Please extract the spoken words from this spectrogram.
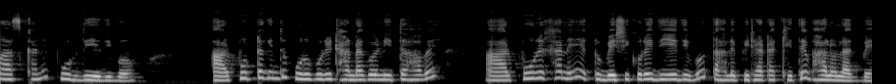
মাঝখানে পুর দিয়ে দিব। আর পুরটা কিন্তু পুরোপুরি ঠান্ডা করে নিতে হবে। আর পুর এখানে একটু বেশি করে দিয়ে দিব, তাহলে পিঠাটা খেতে ভালো লাগবে।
